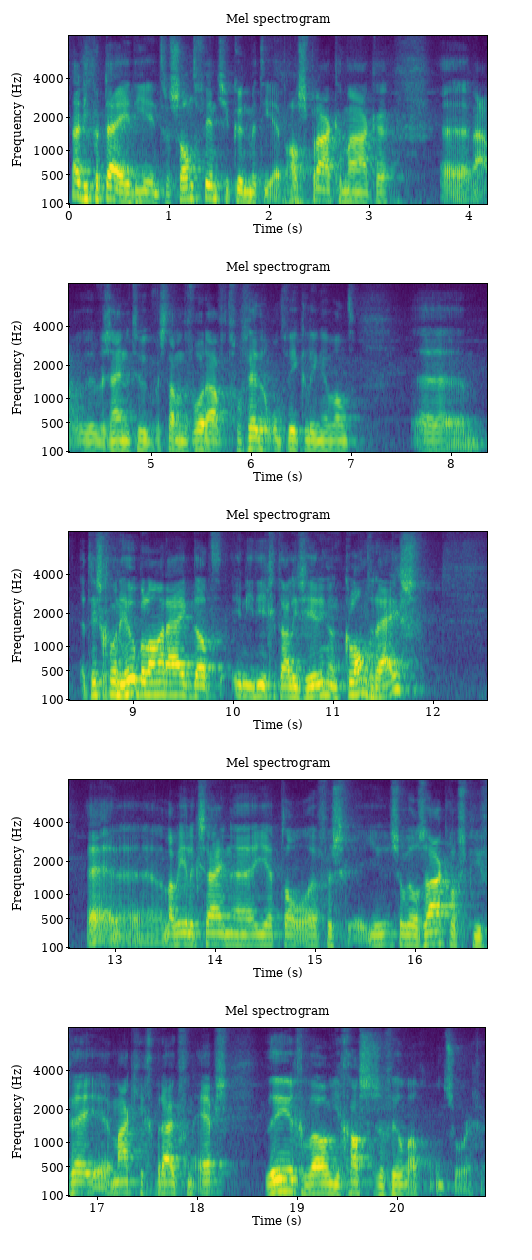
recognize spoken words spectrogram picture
naar die partijen die je interessant vindt. Je kunt met die app afspraken maken. Eh, nou, we- zijn natuurlijk, we staan aan de vooravond van verdere ontwikkelingen. Want eh, het is gewoon heel belangrijk dat in die digitalisering een klantreis. laten we eerlijk zijn, je hebt al vers- je, zowel zakelijk als privé maak je gebruik van apps. Wil je gewoon je gasten zoveel mogelijk ontzorgen.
